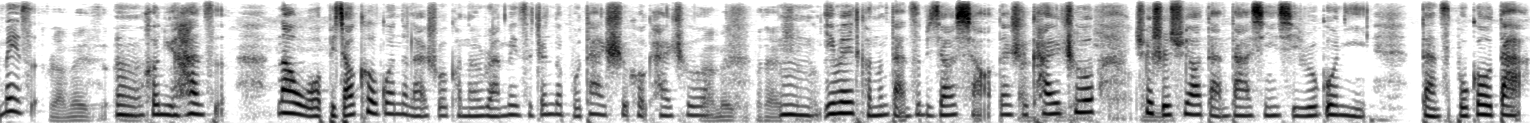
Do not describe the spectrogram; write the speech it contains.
妹子，软妹子，嗯，和女汉子。那我比较客观的来说，可能软妹子真的不太适合开车。软妹子不太适合。嗯，因为可能胆子比较小，但是开车确实需要胆大心细。如果你胆子不够大，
